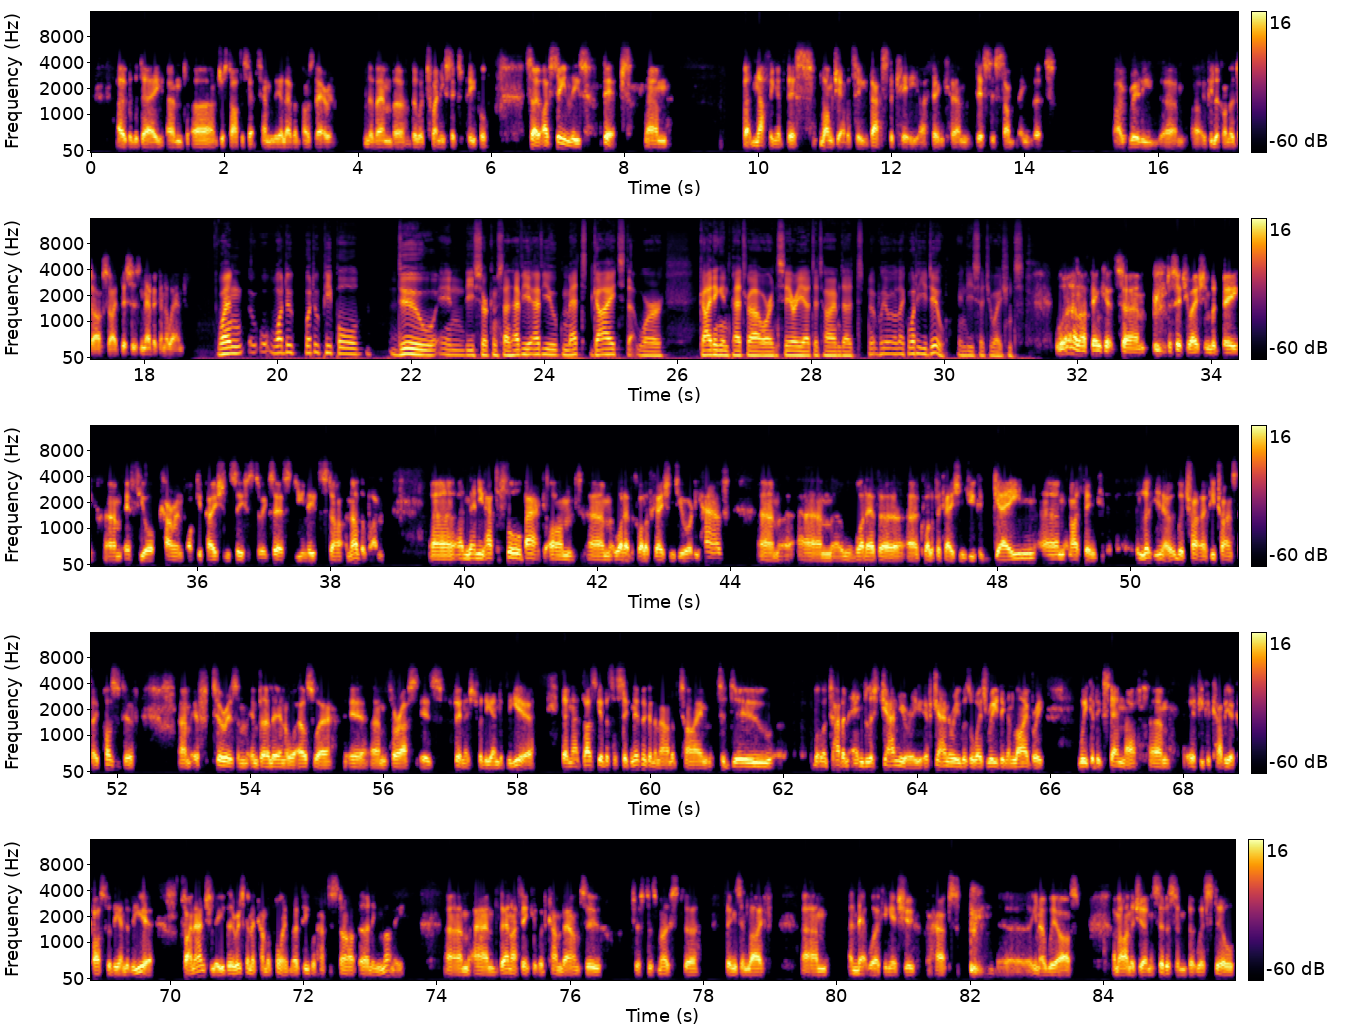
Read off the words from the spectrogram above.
over the day. And uh, just after September the 11th, I was there in November, there were 26 people. So I've seen these dips, um, but nothing of this longevity. That's the key. I think um, this is something that I really, um, uh, if you look on the dark side, this is never going to end. When what do what do people do in these circumstances? Have you have you met guides that were guiding in Petra or in Syria at the time? That we were like, what do you do in these situations? Well, I think it's um, the situation would be um, if your current occupation ceases to exist, you need to start another one. Uh, and then you have to fall back on um, whatever qualifications you already have, um, um, whatever uh, qualifications you could gain. Um, and I think look, you know, we're try if you try and stay positive. Um, if tourism in Berlin or elsewhere eh, um, for us is finished for the end of the year, then that does give us a significant amount of time to do well to have an endless January. If January was always reading and library, we could extend that um, if you could cover your costs for the end of the year. Financially, there is going to come a point where people have to start earning money. Um, and then I think it would come down to just as most uh, things in life, um, a networking issue, perhaps. uh, you know, we are. I mean, I'm a German citizen, but we're still,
